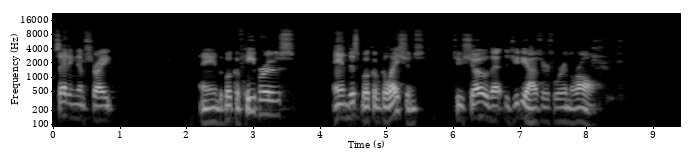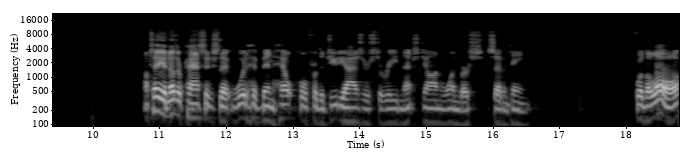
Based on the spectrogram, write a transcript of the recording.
setting them straight, and the book of Hebrews, and this book of Galatians to show that the Judaizers were in the wrong. I'll tell you another passage that would have been helpful for the Judaizers to read, and that's John 1, verse 17. For the law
